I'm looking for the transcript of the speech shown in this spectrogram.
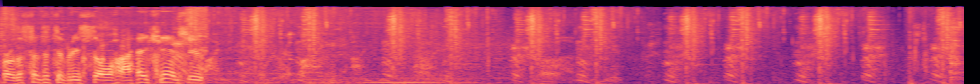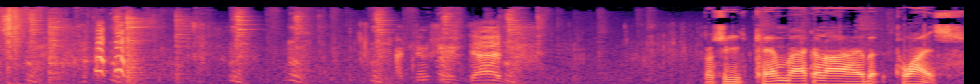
Bro, the sensitivity's so high, I can't shoot. One is relying on you. I think she's dead. But she came back alive twice.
